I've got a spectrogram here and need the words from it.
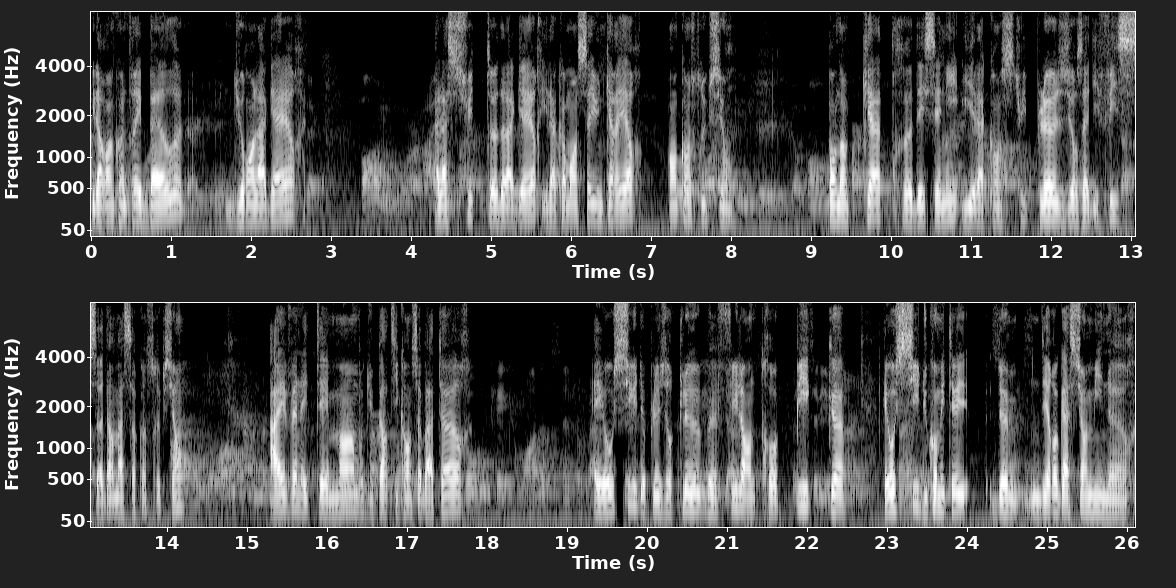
Il a rencontré Bell durant la guerre. À la suite de la guerre, il a commencé une carrière en construction. Pendant quatre décennies, il a construit plusieurs édifices dans ma circonscription. Ivan était membre du Parti conservateur et aussi de plusieurs clubs philanthropiques et aussi du comité de dérogation mineure.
